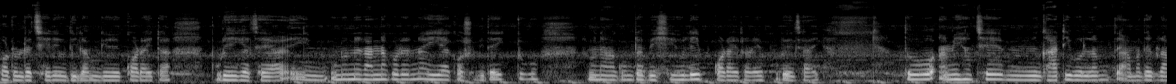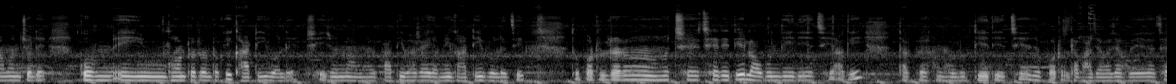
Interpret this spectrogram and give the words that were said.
পটলটা ছেড়েও দিলাম কড়াইটা পুড়েই গেছে। আর এই উনুনে রান্না করে না এই এক অসুবিধা, একটু মানে আগুনটা বেশি হলেই কড়াই টড়াই পুড়ে যায়। তো আমি হচ্ছে ঘাটি বললাম, তো আমাদের গ্রাম অঞ্চলে এই ঘন্ট টন্টকে ঘাটিই বলে, সেই জন্য আমার পাতি ভাষায় আমি ঘাটিই বলেছি। তো পটলটা হচ্ছে ছেড়ে দিয়ে লবণ দিয়ে দিয়েছি আগেই, তারপরে এখন হলুদ দিয়ে দিয়েছি যে পটলটা ভাজা ভাজা হয়ে গেছে।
